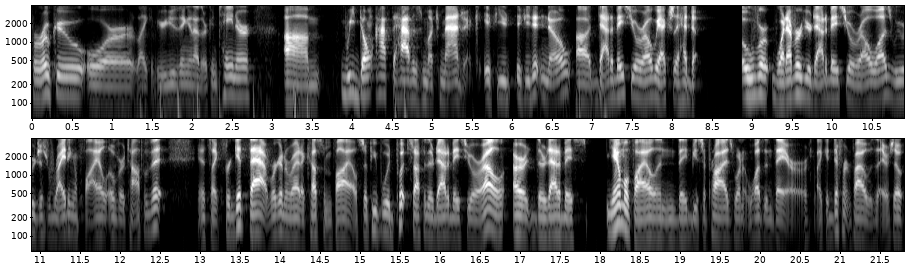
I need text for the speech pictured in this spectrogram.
Heroku or like if you're using another container, um, we don't have to have as much magic. If you, if you didn't know, uh, database URL, we actually had to over whatever your database URL was, we were just writing a file over top of it. And it's like, forget that, we're going to write a custom file. So people would put stuff in their database URL or their database YAML file, and they'd be surprised when it wasn't there, or like a different file was there. So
